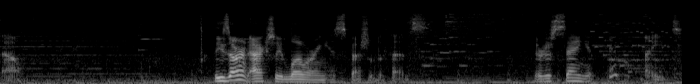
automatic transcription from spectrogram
No. These aren't actually lowering his special defense. They're just saying it, it might.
